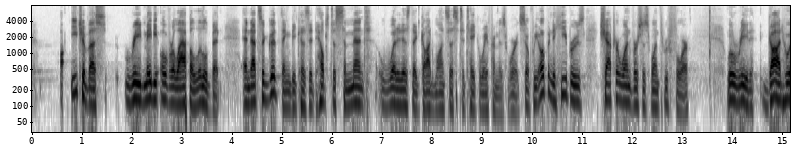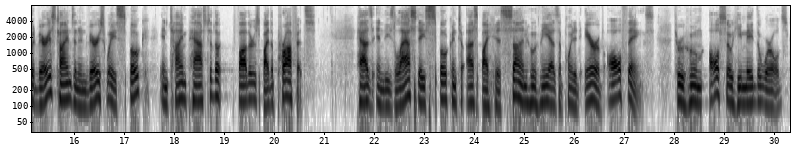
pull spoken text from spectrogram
uh, each of us read, maybe overlap a little bit. And that's a good thing because it helps to cement what it is that God wants us to take away from His Word. So if we open to Hebrews chapter 1, verses 1 through 4, we'll read God, who at various times and in various ways spoke in time past to the fathers by the prophets, has in these last days spoken to us by His Son, whom He has appointed heir of all things, through whom also He made the worlds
